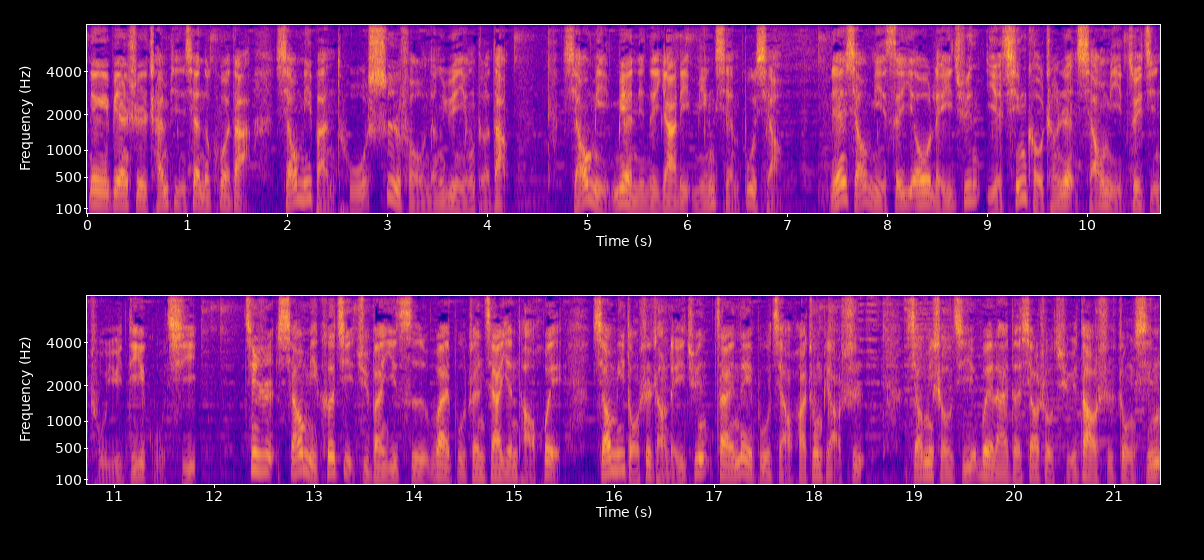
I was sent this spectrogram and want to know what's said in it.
另一边是产品线的扩大，小米版图是否能运营得当？小米面临的压力明显不小。连小米 CEO 雷军也亲口承认，小米最近处于低谷期。近日，小米科技举办一次外部专家研讨会。小米董事长雷军在内部讲话中表示，小米手机未来的销售渠道是重心，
